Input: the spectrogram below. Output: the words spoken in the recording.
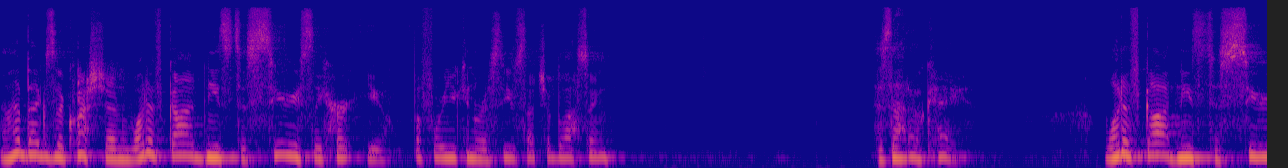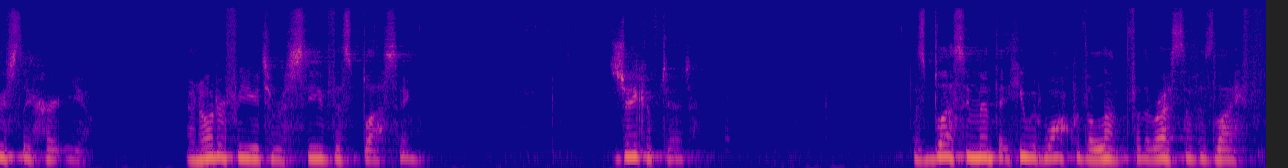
And that begs the question what if God needs to seriously hurt you before you can receive such a blessing? Is that okay? What if God needs to seriously hurt you in order for you to receive this blessing? As Jacob did. This blessing meant that he would walk with a limp for the rest of his life.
